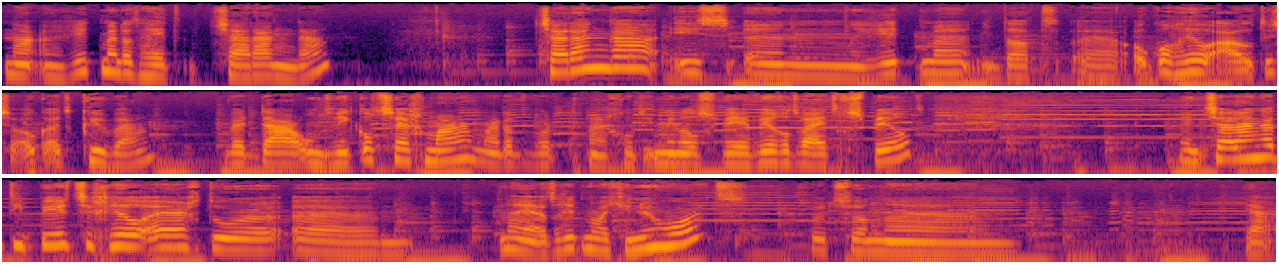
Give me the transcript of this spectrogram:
naar een ritme dat heet charanga. Charanga is een ritme dat uh, ook al heel oud is, ook uit Cuba. Werd daar ontwikkeld, zeg maar. Maar dat wordt nou goed, inmiddels weer wereldwijd gespeeld. En charanga typeert zich heel erg door uh, nou ja, het ritme wat je nu hoort. Een soort van uh, ja,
